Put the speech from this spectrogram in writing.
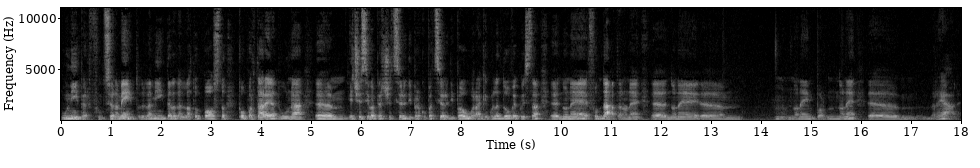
un iperfunzionamento dell'amigdala dal lato opposto può portare ad una ehm, eccessiva percezione di preoccupazione, di paura, anche quella dove questa eh, non è fondata, non è, eh, non è, ehm, non è, impor- non è ehm, reale.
